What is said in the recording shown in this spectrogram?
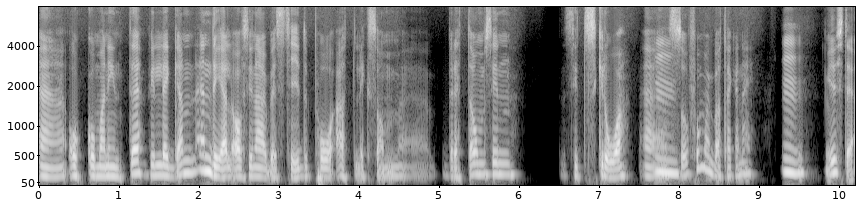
Eh, och om man inte vill lägga en, del av sin arbetstid på att liksom eh, berätta om sin, sitt skrå eh, Mm. så får man bara tacka nej. Mm. Just det.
